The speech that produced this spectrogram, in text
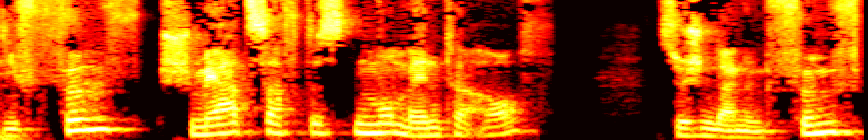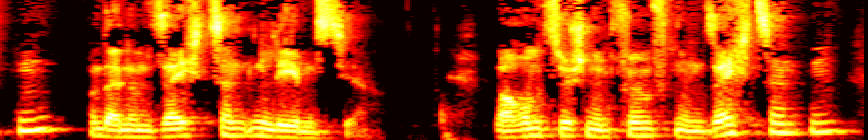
die fünf schmerzhaftesten Momente auf zwischen deinem fünften und deinem sechzehnten Lebensjahr. Warum zwischen dem 5. und 16.?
